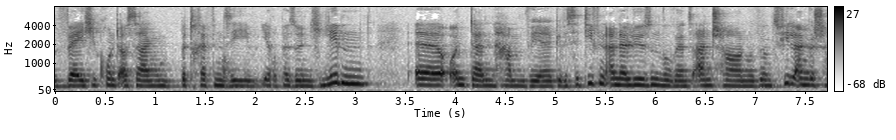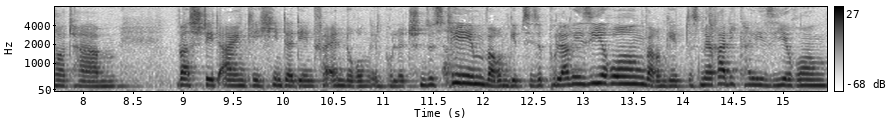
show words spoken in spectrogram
welche Grundaussagen betreffen sie ihre persönlichen Leben. Äh, und dann haben wir gewisse Tiefenanalysen, wo wir uns anschauen, wo wir uns viel angeschaut haben. Was steht eigentlich hinter den Veränderungen im politischen System? Warum gibt es diese Polarisierung? Warum gibt es mehr Radikalisierung?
